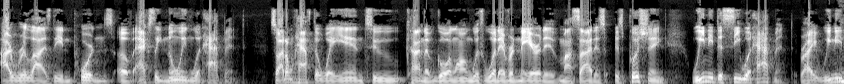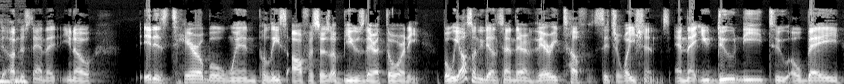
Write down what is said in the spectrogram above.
I realize the importance of actually knowing what happened. So I don't have to weigh in to kind of go along with whatever narrative my side is is pushing. We need to see what happened, right? We need to understand that, you know, it is terrible when police officers abuse their authority. But we also need to understand they're in very tough situations and that you do need to obey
